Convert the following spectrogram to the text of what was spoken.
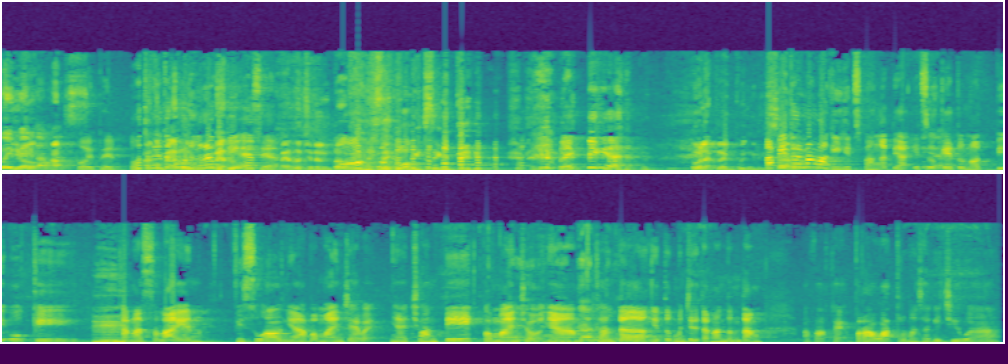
Boyband tau mas. boy band. Oh Aku ternyata dengernya meru- BTS ya? Meru jeneng tok. Oh. Wong sing di. Blackpink ya? Boleh Blackpink bisa. Tapi itu emang lagi hits banget ya. It's Iya. okay to not be okay. Hmm. Karena selain visualnya pemain ceweknya cantik, pemain cowoknya Ganteng. ganteng, itu menceritakan tentang apa kayak perawat rumah sakit jiwa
